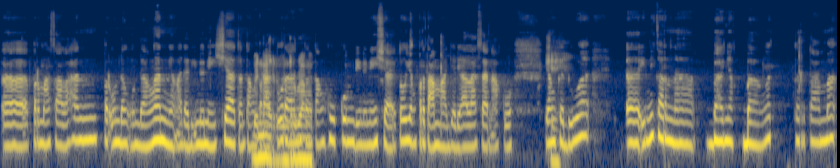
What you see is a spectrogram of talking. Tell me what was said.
eh, permasalahan perundang-undangan yang ada di Indonesia tentang Benar, peraturan banget. tentang hukum di Indonesia itu yang pertama jadi alasan aku. Yang Oke. kedua eh, ini karena banyak banget terutama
